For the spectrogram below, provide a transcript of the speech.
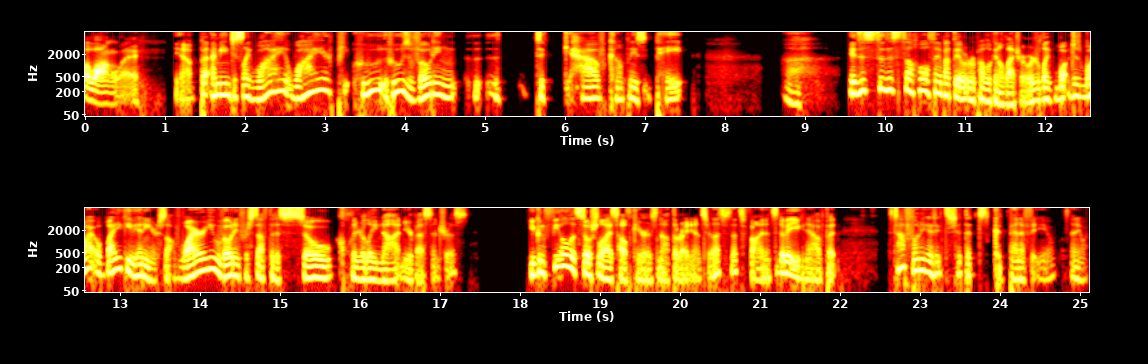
a long way. Yeah, but I mean, just like why why are people who who's voting to have companies pay? Uh, this this is the whole thing about the Republican electorate. We're like, what, just why why do you keep hitting yourself? Why are you voting for stuff that is so clearly not in your best interest? You can feel that socialized healthcare is not the right answer. That's that's fine. That's a debate you can have, but stop voting against shit that could benefit you. Anyway,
